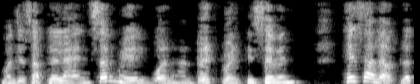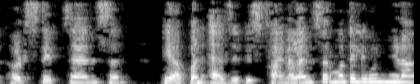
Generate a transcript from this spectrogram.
म्हणजेच आपल्याला अँसर मिळेल वन हंड्रेड ट्वेंटी सेव्हन हे झालं आपलं थर्ड स्टेपचं आन्सर हे आपण ऍज इट इज फायनल अँसरमध्ये लिहून घेणार.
